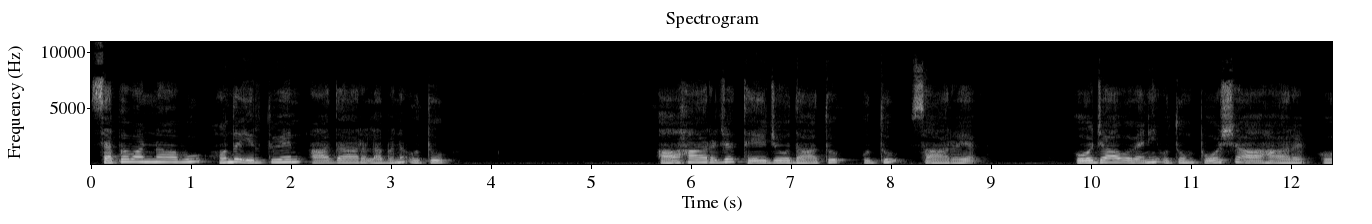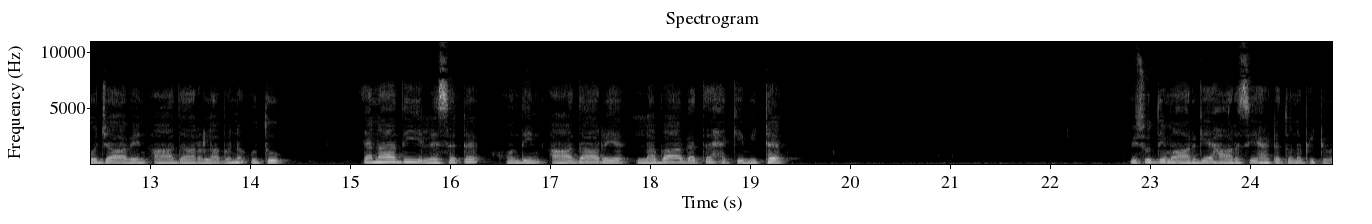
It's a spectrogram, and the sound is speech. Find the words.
සැපවන්නා වූ හොඳ ඍතුයෙන් ආධාර ලබන උතු. ආහාරජ තේජෝ ධාතු උතු සාරය. ඕජාව වැනි උතුම් පෝෂ්‍ය ආහාර ඕජාවෙන් ආධාර ලබන උතු. යනාදී ලෙසට හොඳින් ආධාරය ලබාගත හැකි විට. විසුද්ධි මාර්ගය 463 පිටුව.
